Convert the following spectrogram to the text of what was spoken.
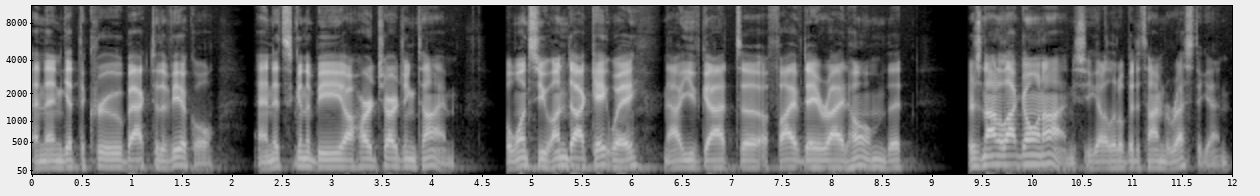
and then get the crew back to the vehicle. And it's going to be a hard charging time. But once you undock Gateway, now you've got uh, a five day ride home that there's not a lot going on. So you got a little bit of time to rest again,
